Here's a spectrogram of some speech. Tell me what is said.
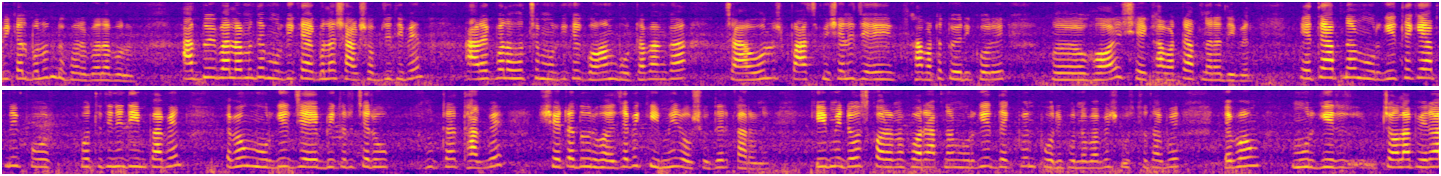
বিকাল বলুন, দুপুরবেলা বলুন। আর দুই বেলার মধ্যে মুরগিকে একবেলা শাক সবজি দিবেন। আরেক বেলা হচ্ছে মুরগিকে গম, ভুট্টা ভাঙ্গা, চাউল, পাঁচ মিশালি যে খাবারটা তৈরি করে হয়, সেই খাবারটা আপনারা দিবেন। এতে আপনার মুরগি থেকে আপনি প্রতিদিনই ডিম পাবেন এবং মুরগির যে ভিতরে যে রোগটা থাকবে, সেটা দূর হয়ে যাবে কৃমির ওষুধের কারণে। কৃমি ডোজ করানোর পরে আপনার মুরগি দেখবেন পরিপূর্ণভাবে সুস্থ থাকবে এবং মুরগির চলাফেরা,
